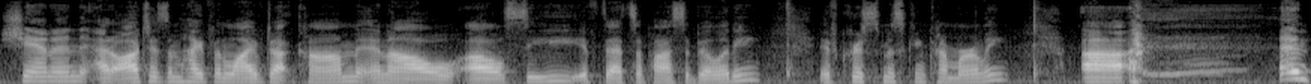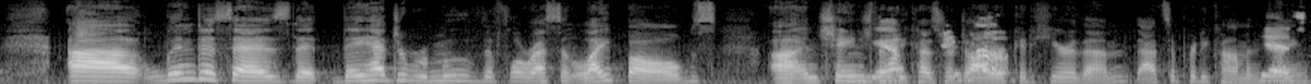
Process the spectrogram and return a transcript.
Shannon at autism-live.com, and I'll, I'll see if that's a possibility, if Christmas can come early. Uh, and uh, Linda says that they had to remove the fluorescent light bulbs uh, and change them because her daughter will. could hear them. That's a pretty common Yes. thing.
